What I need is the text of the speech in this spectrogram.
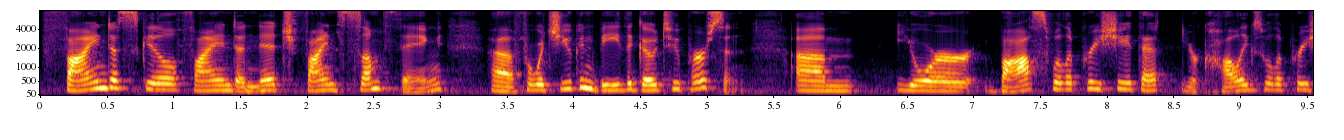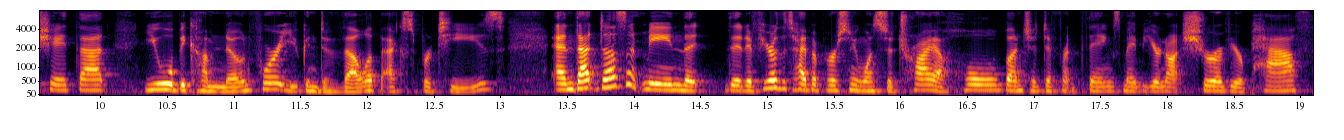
find a skill, find a niche, find something uh, for which you can be the go to person. Um, your boss will appreciate that. Your colleagues will appreciate that. You will become known for it. You can develop expertise. And that doesn't mean that, that if you're the type of person who wants to try a whole bunch of different things, maybe you're not sure of your path,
